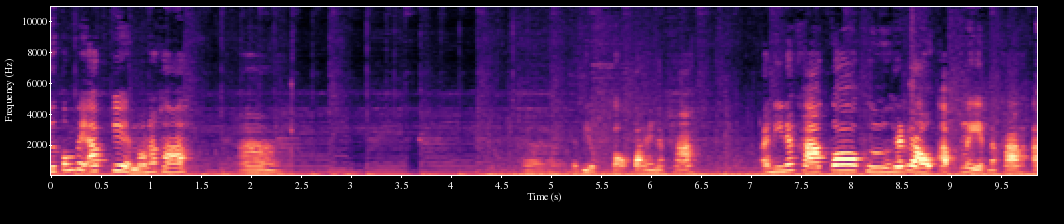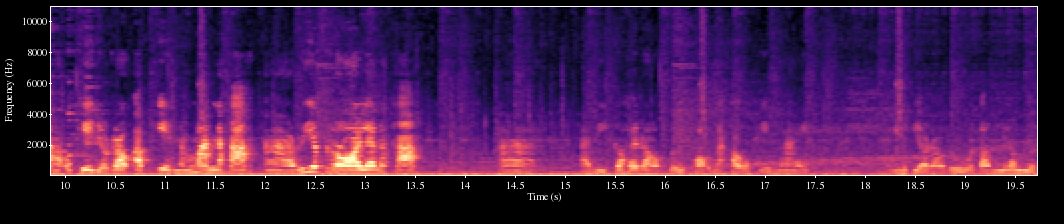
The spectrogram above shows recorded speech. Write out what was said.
จะต้องไปอัปเกรดแล้วนะคะ อ่า อ่า แล้วเดี๋ยวต่อไปนะคะ อันนี้นะคะก็คือให้เราอัปเกรดนะคะ อ่าโอเค เดี๋ยวเราอัปเกรดน้ำมันนะคะ อ่าเรียบร้อยแล้วนะคะ อ่าอันนี้ก็ให้เราซื้อของนะคะโอเคไม่อันนี้เดี๋ยวเราดูตอนนี้เราเหลือ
